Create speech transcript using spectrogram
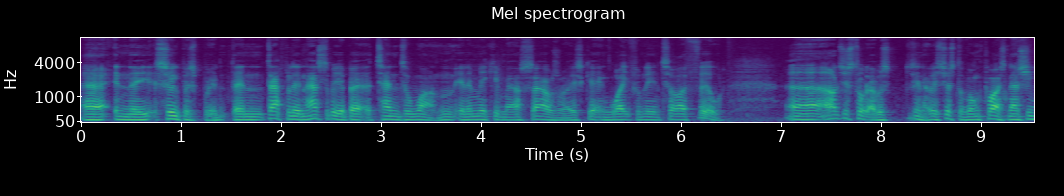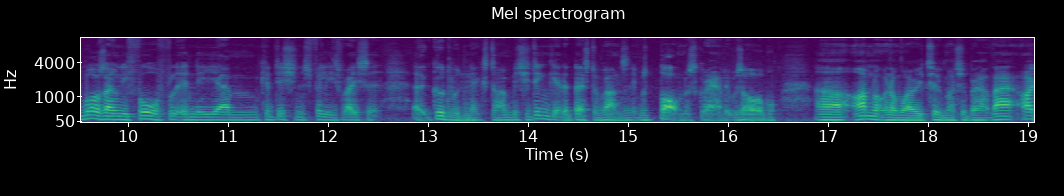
uh, in the super sprint, then Dappling has to be about a 10 to 1 in a Mickey Mouse sales race, getting weight from the entire field. Uh, I just thought that was, you know, it's just the wrong price. Now, she was only fourth in the um, conditions fillies race at, at Goodwood next time, but she didn't get the best of runs and it was bottomless ground. It was horrible. Uh, I'm not going to worry too much about that. I,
